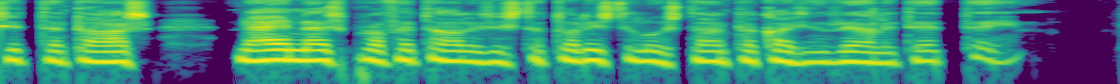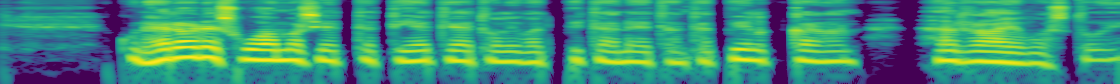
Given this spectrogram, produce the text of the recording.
sitten taas näennäisprofetaalisista todisteluistaan takaisin realiteetteihin. Kun Herodes huomasi, että tietäjät olivat pitäneet häntä pilkkanaan, hän raivostui.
